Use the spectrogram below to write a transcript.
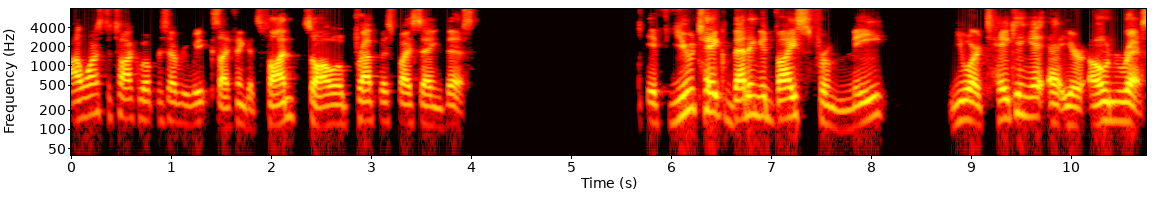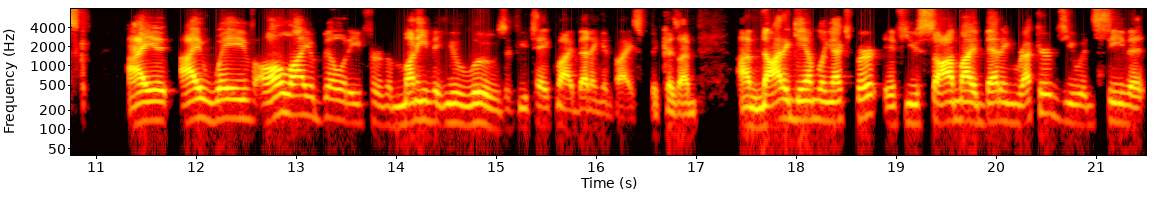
I want us to talk about this every week because I think it's fun. So I will preface by saying this: if you take betting advice from me, you are taking it at your own risk. I I waive all liability for the money that you lose if you take my betting advice because I'm I'm not a gambling expert. If you saw my betting records, you would see that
